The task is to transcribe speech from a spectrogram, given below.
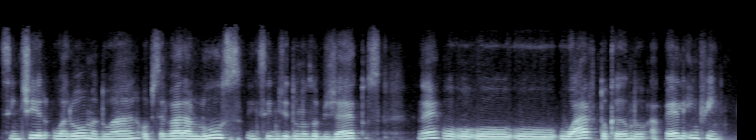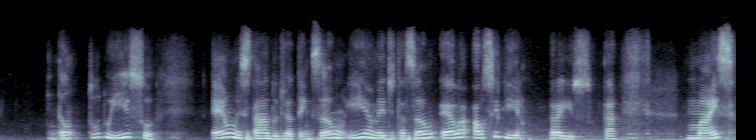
sentir o aroma do ar, observar a luz incendida nos objetos, né? O, o, o, o ar tocando a pele, enfim. Então, tudo isso é um estado de atenção e a meditação ela auxilia para isso, tá? Mas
